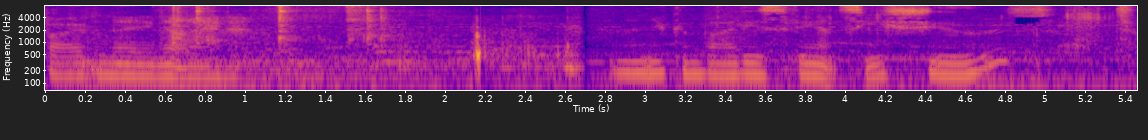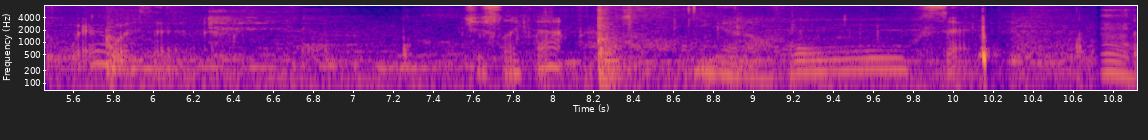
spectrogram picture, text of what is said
$5.99. And then you can buy these fancy shoes to wear with it. Just like that. You got a whole set.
